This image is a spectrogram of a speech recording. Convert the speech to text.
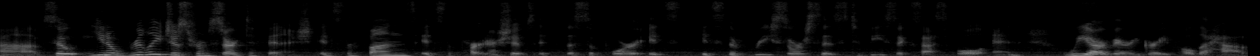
Uh, so you know, really just from start to finish, it's the funds, it's the partnerships, it's the support, it's it's the resources to be successful. And we are very grateful to have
